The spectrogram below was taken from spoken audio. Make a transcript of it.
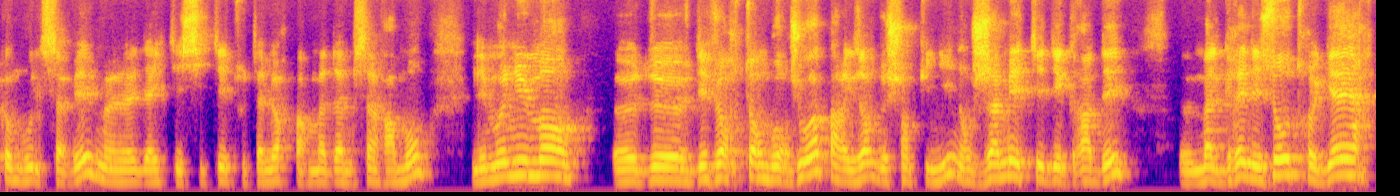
comme vous le savez, il a été cité tout à l'heure par Madame Saint-Ramond, les monuments euh, de, des bourgeois, par exemple, de Champigny, n'ont jamais été dégradés, euh, malgré les autres guerres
